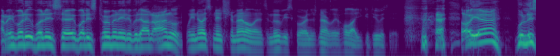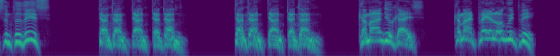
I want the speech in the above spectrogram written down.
I mean, what is what is uh, what is Terminator without Arnold? Well, you know it's an instrumental and it's a movie score, and there's not really a whole lot you could do with it. oh yeah? Well, listen to this. Dun dun dun dun dun. Dun dun dun dun dun. Come on, you guys. Come on, play along with me.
